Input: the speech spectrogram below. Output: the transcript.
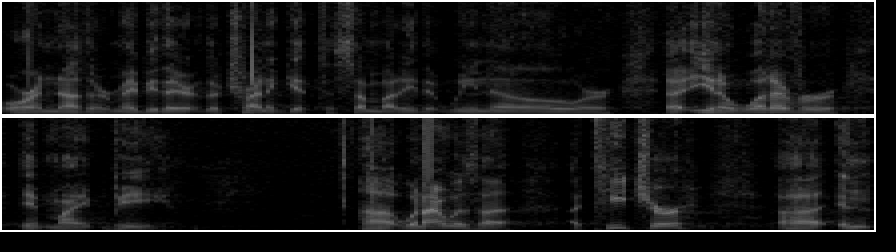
or another. Maybe they're, they're trying to get to somebody that we know or, uh, you know, whatever it might be. Uh, when I was a, a teacher, uh, in,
